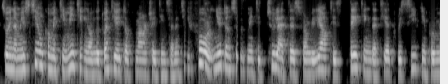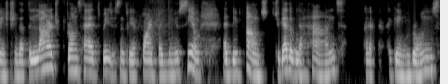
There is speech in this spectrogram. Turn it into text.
So in a museum committee meeting on the 28th of March 1874, Newton submitted two letters from Biliotti stating that he had received information that the large bronze head recently acquired by the museum had been found together with a hand uh, again in bronze,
